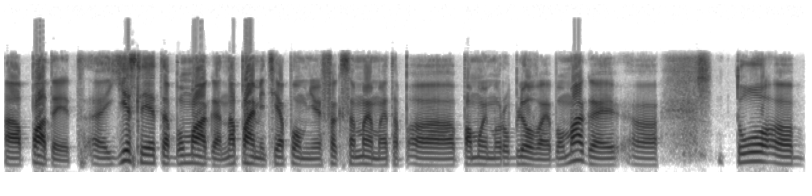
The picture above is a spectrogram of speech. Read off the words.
а, падает. Э, если это бумага, на память я помню, FXMM это, а, по-моему, рублевая бумага, э, то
